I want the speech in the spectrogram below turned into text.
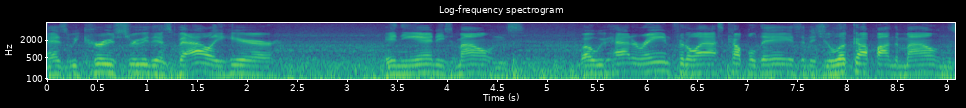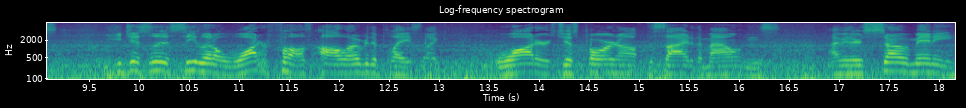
as we cruise through this valley here in the Andes Mountains. Well, we've had a rain for the last couple days, and as you look up on the mountains, you just see little waterfalls all over the place, like water's just pouring off the side of the mountains. I mean, there's so many,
